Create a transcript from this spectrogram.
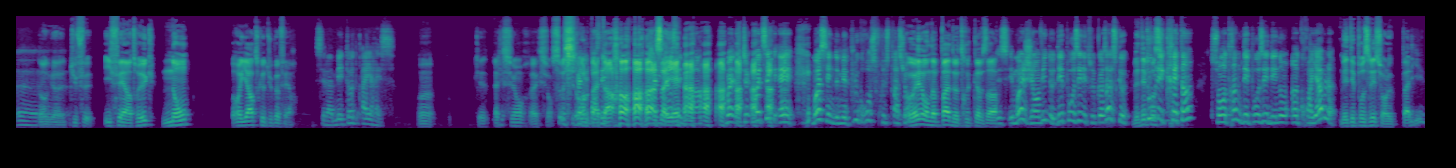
Euh, Donc, euh, tu fais, il fait un truc, non, regarde ce que tu peux faire. C'est la méthode ARS. Ouais. Action, réaction, viens le bâtard. Ça y est. moi, tu, eh, moi, c'est une de mes plus grosses frustrations. Oui, on n'a pas de trucs comme ça. Et moi, j'ai envie de déposer des trucs comme ça parce que Mais, tous dépose... les crétins sont en train de déposer des noms incroyables. Mais dépose-les sur le palier.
